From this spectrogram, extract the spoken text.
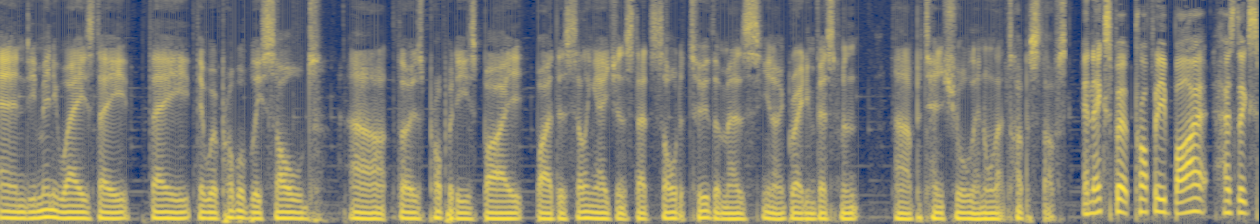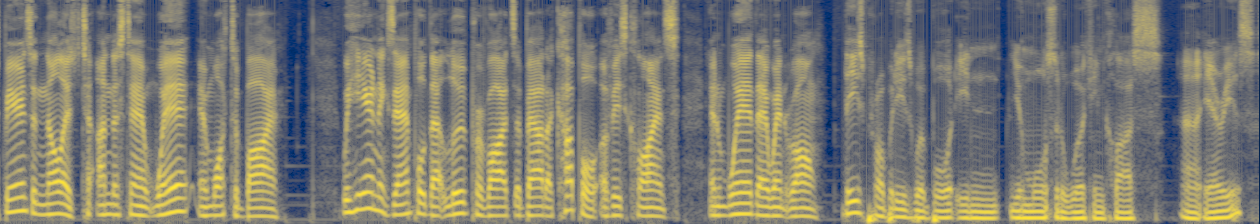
and in many ways, they they they were probably sold uh, those properties by by the selling agents that sold it to them as you know great investment uh, potential and all that type of stuff. An expert property buyer has the experience and knowledge to understand where and what to buy. We hear an example that Loo provides about a couple of his clients and where they went wrong. These properties were bought in your more sort of working class uh, areas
